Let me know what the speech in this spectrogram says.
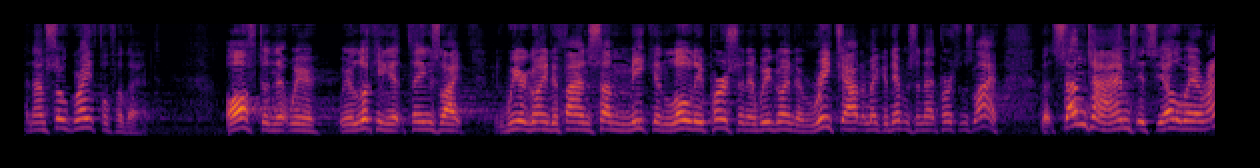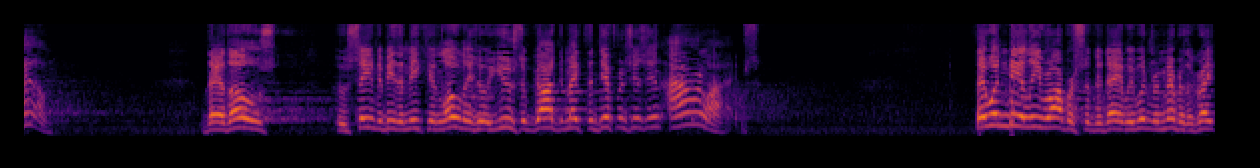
And I'm so grateful for that. Often that we're, we're looking at things like we are going to find some meek and lowly person and we're going to reach out and make a difference in that person's life. But sometimes it's the other way around. There are those who seem to be the meek and lowly who are used of God to make the differences in our lives. There wouldn't be a Lee Roberson today. and We wouldn't remember the great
